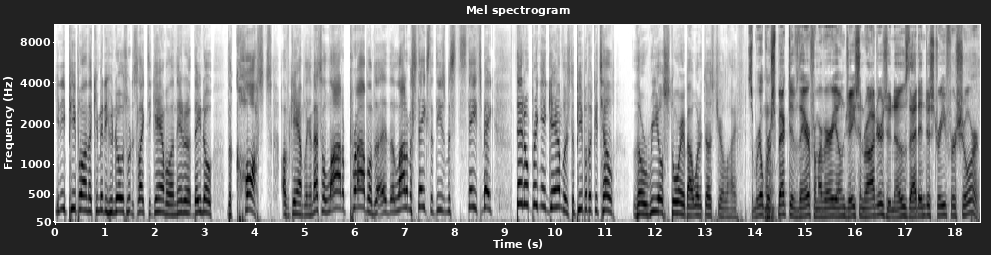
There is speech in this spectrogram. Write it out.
You need people on the committee who knows what it's like to gamble, and they know, they know the costs of gambling, and that's a lot of problems, uh, a lot of mistakes that these states make. They don't bring in gamblers, the people that could tell the real story about what it does to your life. Some real perspective there from our very own Jason Rogers, who knows that industry for sure.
